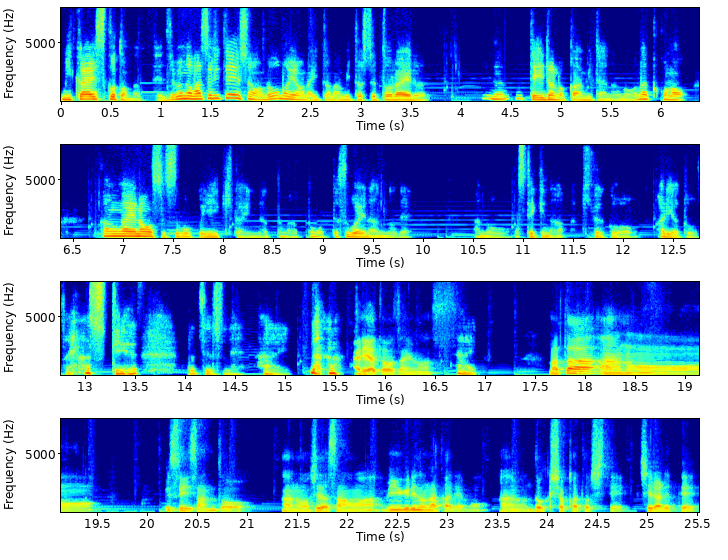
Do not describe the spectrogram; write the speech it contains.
見返すことになって、自分がファシリテーションをどのような営みとして捉えるっているのかみたいなのを、なんかこの考え直すすごくいい機会になったなと思って、すごいなので、あの、素敵な企画をありがとうございますっていう形ですね。はい。ありがとうございます。はい。また、あのー、臼井さんとあの押田さんは、耳ぐりの中でもあの読書家として知られて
